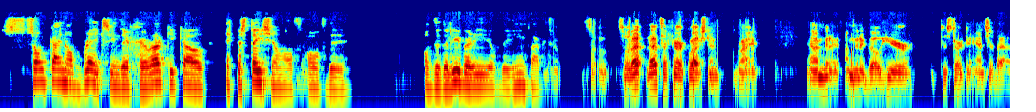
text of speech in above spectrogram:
some kind of breaks in the hierarchical expectation of, of the of the delivery of the impact. So, so that that's a fair question, right? And I'm gonna I'm gonna go here to start to answer that.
